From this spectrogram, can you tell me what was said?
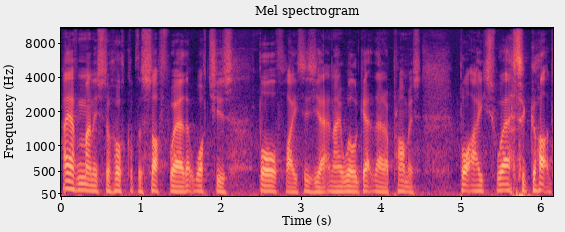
I haven't managed to hook up the software that watches ball flight as yet and I will get there I promise. But I swear to God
